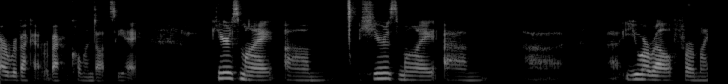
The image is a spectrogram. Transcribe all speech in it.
or Rebecca at RebeccaColeman.ca. Here's my um, here's my um, uh, uh, URL for my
